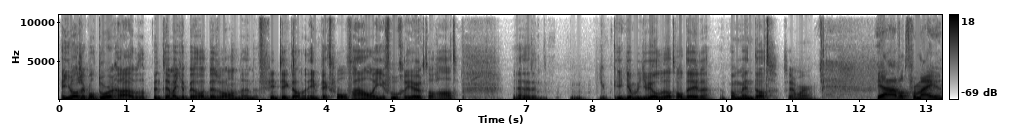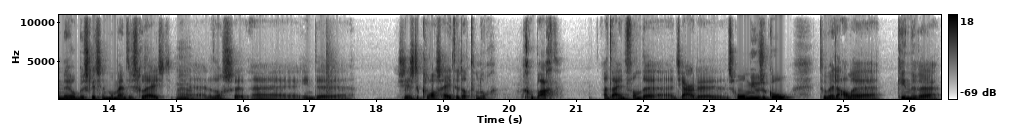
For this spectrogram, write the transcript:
En je was ook wel doorgehaald op dat punt. Hè? Want je hebt best wel, best wel een, een, vind ik dan, een impactvol verhaal in je vroegere jeugd al gehad. Ja, dat- je, je, je wilde dat wel delen. Het moment dat, zeg maar. Ja, wat voor mij een heel beslissend moment is geweest. Ja. Eh, dat was eh, in de zesde klas heette dat toen nog groep 8. Aan het eind van de, het jaar de schoolmusical. Toen werden alle kinderen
